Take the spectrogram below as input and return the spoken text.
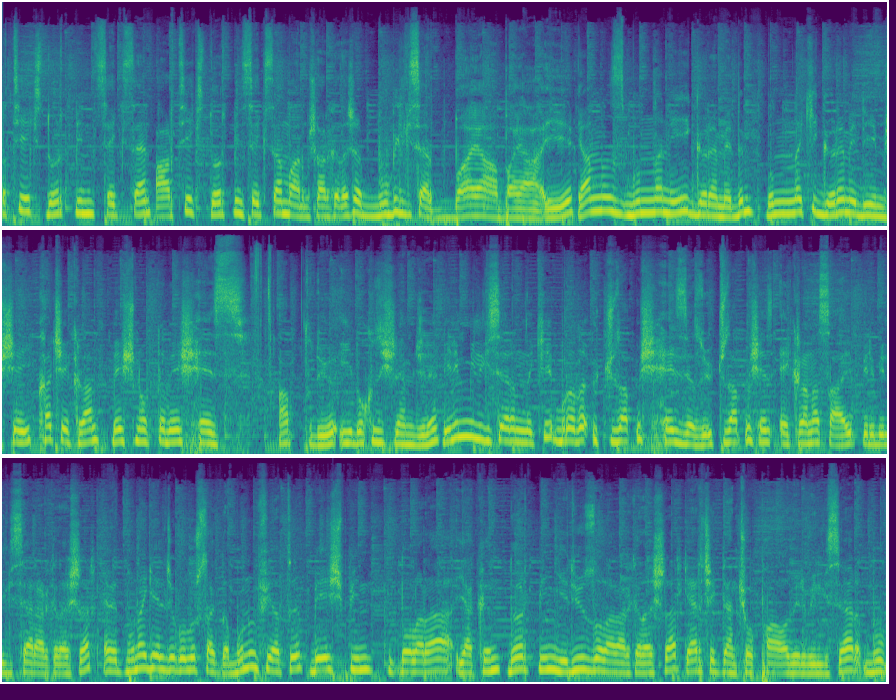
RTX 4080, RTX 4080 varmış arkadaşlar. Bu bilgisayar baya baya iyi. Yalnız bunda neyi göremedim? Bundaki göremediğim şey kaç ekran? 5.5 Hz up to diyor. i9 işlemcili. Benim bilgisayarımdaki burada 360 Hz yazıyor. 360 Hz ekrana sahip bir bilgisayar arkadaşlar. Evet buna gelecek olursak da bunun fiyatı 5000 dolara yakın. 4700 dolar arkadaşlar. Gerçekten çok pahalı bir bilgisayar. Bu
